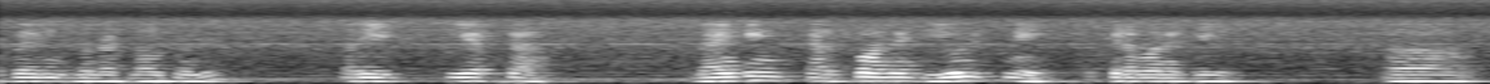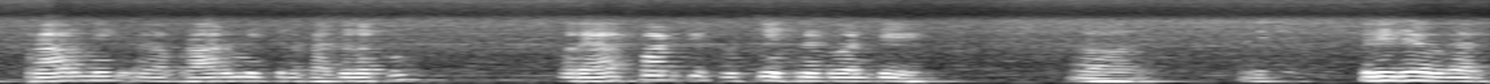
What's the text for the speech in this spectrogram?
ఉపయోగించుకున్నట్లు అవుతుంది. మరి ఈ యొక్క బ్యాంకింగ్ కరస్పాండెంట్ యూనిట్ని ఇక్కడ మనకి ప్రారంభి ప్రారంభించిన పెద్దలకు మరి ఏర్పాటుకి కృషి చేసినటువంటి శ్రీదేవ్ గారు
